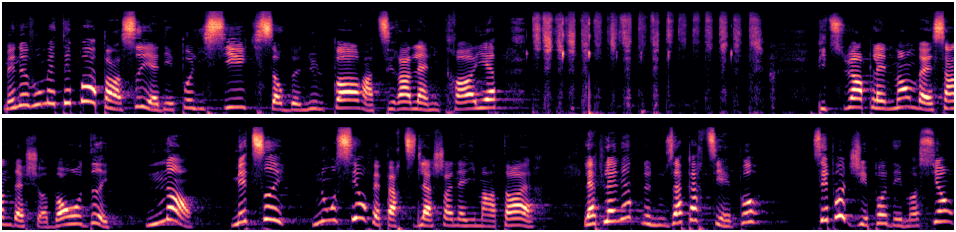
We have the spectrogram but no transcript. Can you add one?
Mais ne vous mettez pas à penser à des policiers qui sortent de nulle part en tirant de la mitraillette, puis tuent en plein monde d'un centre d'achat bondé. Non! Mais tu sais, nous aussi, on fait partie de la chaîne alimentaire. La planète ne nous appartient pas. C'est pas que j'ai pas d'émotion,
